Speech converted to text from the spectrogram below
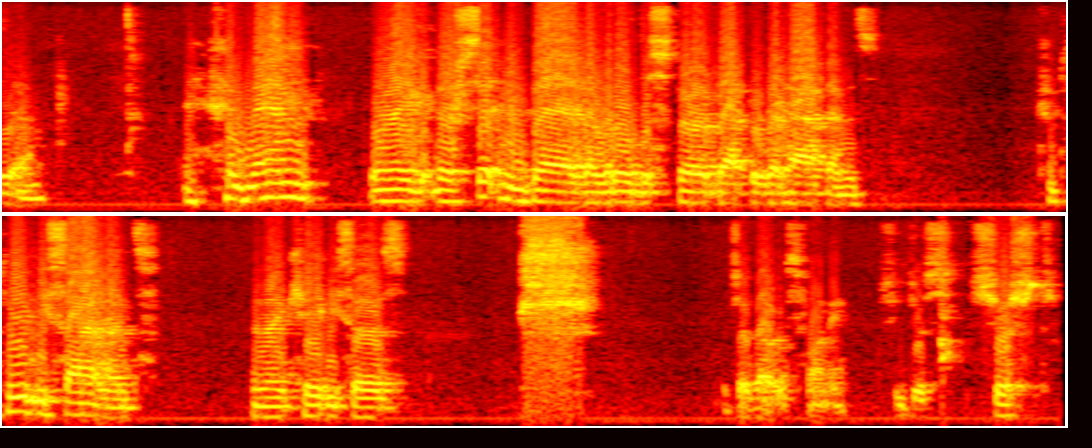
Yeah. And then when they, they're sitting in bed, a little disturbed after what happens, completely silent, and then Katie says, shh, which I thought was funny. She just shushed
